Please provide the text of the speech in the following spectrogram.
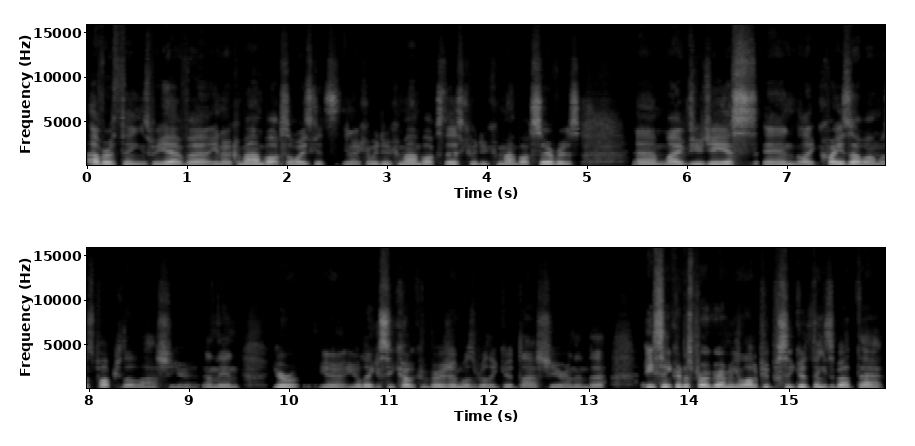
other things? We have, uh, you know, command box always gets, you know, can we do command box this? Can we do command box servers? Um, my Vue.js and like Quasar one was popular last year. And then your, you know, your legacy code conversion was really good last year. And then the asynchronous programming, a lot of people see good things about that.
